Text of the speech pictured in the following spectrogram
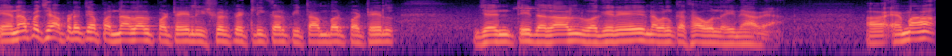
એના પછી આપણે ત્યાં પન્નાલાલ પટેલ, ઈશ્વર પેટલીકર, પીતાંબર પટેલ, જયંતિ દલાલ વગેરે નવલકથાઓ લઈને આવ્યા. એમાં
